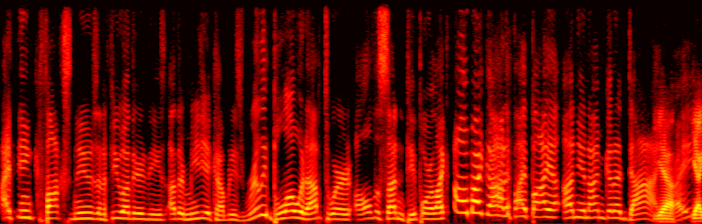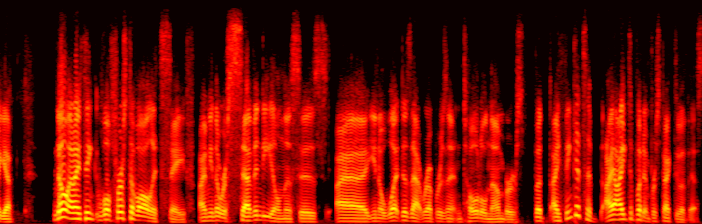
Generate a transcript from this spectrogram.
I think Fox News and a few other these other media companies really blow it up to where all of a sudden people are like, "Oh my god, if I buy an onion, I'm gonna die." Yeah, right? yeah, yeah. No, and I think, well, first of all, it's safe. I mean, there were 70 illnesses. Uh, you know, what does that represent in total numbers? But I think it's a, I like to put it in perspective of this.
